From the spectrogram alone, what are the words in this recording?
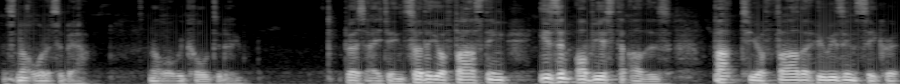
It's not what it's about. It's not what we're called to do. Verse 18, so that your fasting isn't obvious to others, but to your Father who is in secret,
